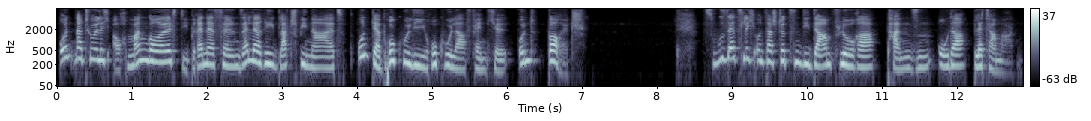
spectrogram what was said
Und natürlich auch Mangold, die Brennnesseln, Sellerie, Blattspinat und der Brokkoli, Rucola, Fenchel und Borretsch. Zusätzlich unterstützen die Darmflora Pansen oder Blättermagen.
